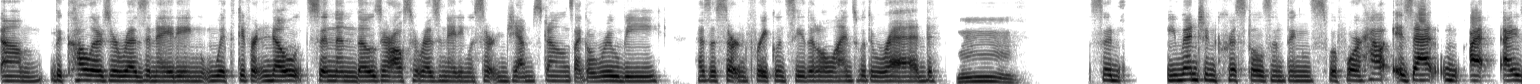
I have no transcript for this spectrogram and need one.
um, the colors are resonating with different notes and then those are also resonating with certain gemstones like a ruby has a certain frequency that aligns with red. Mm, so you mentioned crystals and things before. How is that I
